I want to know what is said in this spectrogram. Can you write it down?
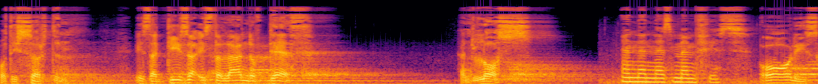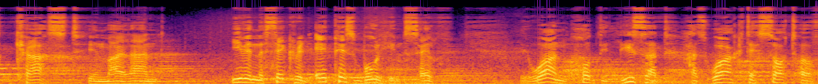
What is certain is that Giza is the land of death and loss. and then there's Memphis. All is cursed in my land. Even the sacred Apis bull himself. The one called the Lizard has worked a sort of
